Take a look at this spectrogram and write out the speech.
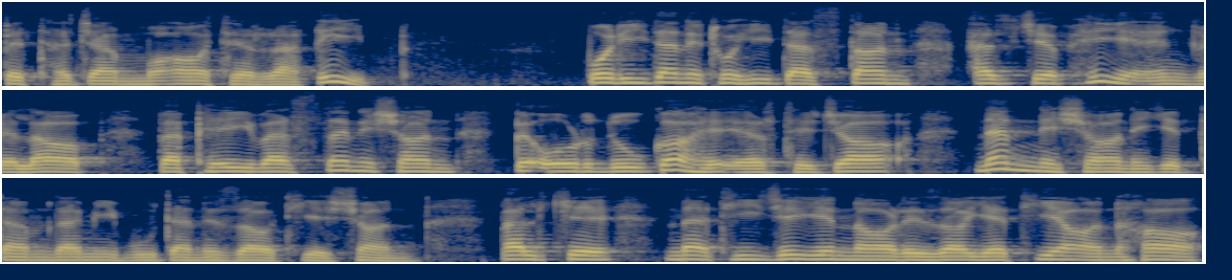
به تجمعات رقیب. بریدن دستان از جبهه انقلاب و پیوستنشان به اردوگاه ارتجاع نه نشانه دمدمی بودن ذاتیشان بلکه نتیجه نارضایتی آنها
